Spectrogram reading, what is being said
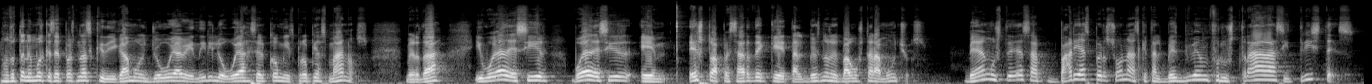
Nosotros tenemos que ser personas que digamos, yo voy a venir y lo voy a hacer con mis propias manos, ¿verdad? Y voy a decir, voy a decir eh, esto a pesar de que tal vez no les va a gustar a muchos. Vean ustedes a varias personas que tal vez viven frustradas y tristes.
